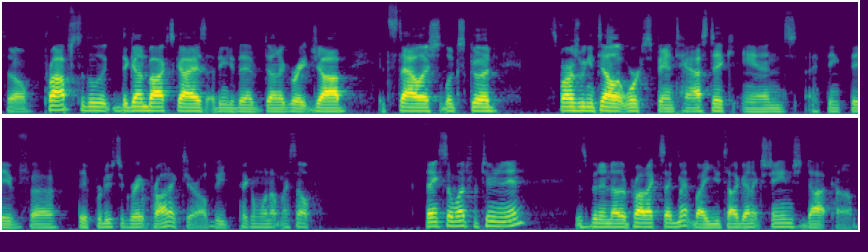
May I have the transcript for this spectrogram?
So props to the the gun box guys. I think they've done a great job. It's stylish, looks good. As far as we can tell, it works fantastic, and I think they've uh, they've produced a great product here. I'll be picking one up myself. Thanks so much for tuning in. This has been another product segment by UtahGunExchange.com.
